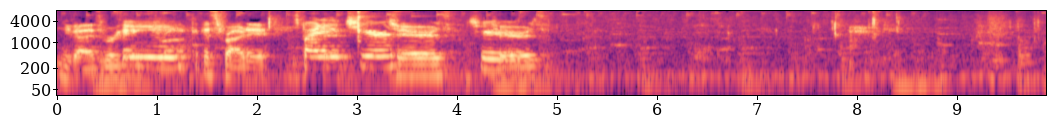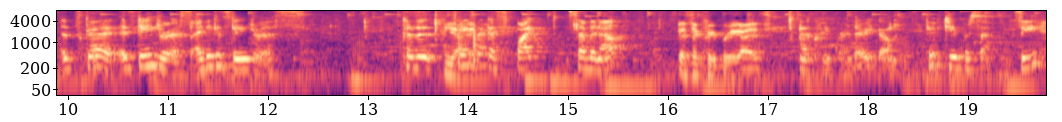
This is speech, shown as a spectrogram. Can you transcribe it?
You guys, we're Same. getting drunk. It's Friday. It's Friday. Okay. Cheers. Cheers. Cheers. Cheers. It's good. It's dangerous. I think it's dangerous. Because it yeah, tastes like a spiked 7-Up. It's a creeper, you guys. A creeper. There you go. 15%. See?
